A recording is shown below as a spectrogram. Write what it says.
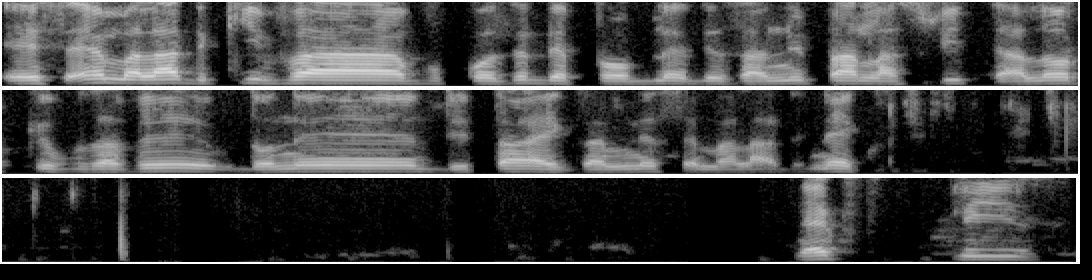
c'est un malade qui va vous causer des problèmes, des ennuis par la suite alors que vous avez donné du temps à examiner ce malade. Next. Next, please.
